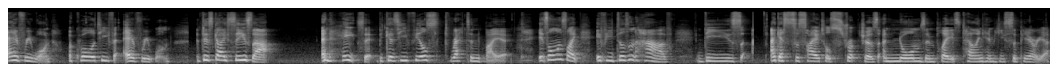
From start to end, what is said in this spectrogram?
everyone. Equality for everyone. This guy sees that and hates it because he feels threatened by it. It's almost like if he doesn't have these, I guess, societal structures and norms in place telling him he's superior,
